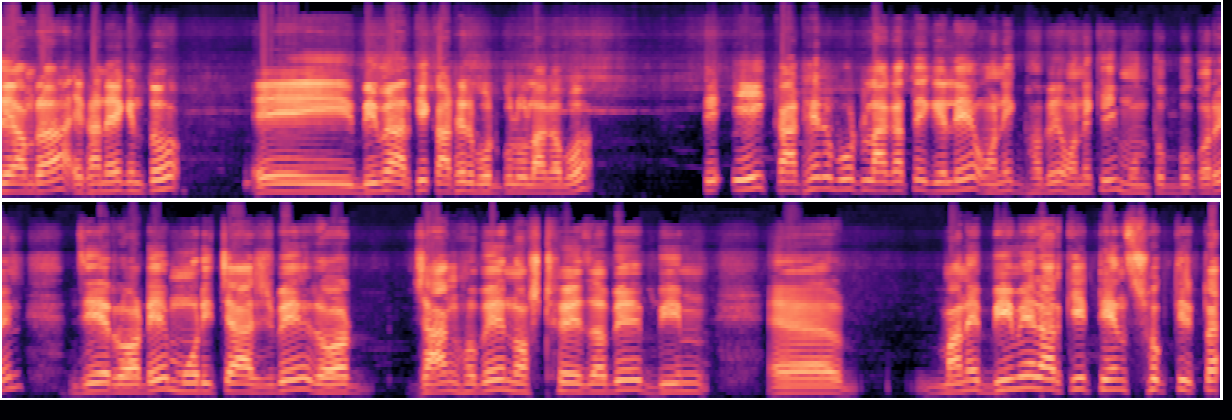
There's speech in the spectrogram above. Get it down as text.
যে আমরা এখানে কিন্তু এই বিমে আর কি কাঠের বোর্ডগুলো লাগাবো। তো এই কাঠের বোর্ড লাগাতে গেলে অনেকভাবে অনেকেই মন্তব্য করেন যে রডে মরিচা আসবে, রড জাং হবে, নষ্ট হয়ে যাবে, বিম মানে বিমের আর কি টেন্স শক্তিটা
